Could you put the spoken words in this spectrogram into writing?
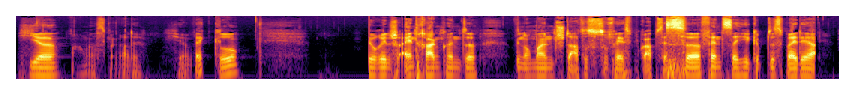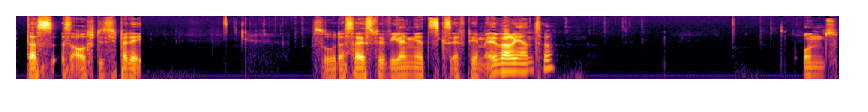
hier, machen wir das mal gerade hier weg, so, theoretisch eintragen könnte, nochmal einen Status zu Facebook absetzen. Das äh, Fenster hier gibt es bei der, das ist ausschließlich bei der so, das heißt, wir wählen jetzt XFPML-Variante und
